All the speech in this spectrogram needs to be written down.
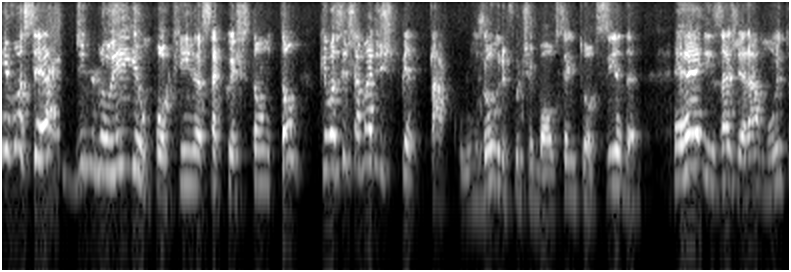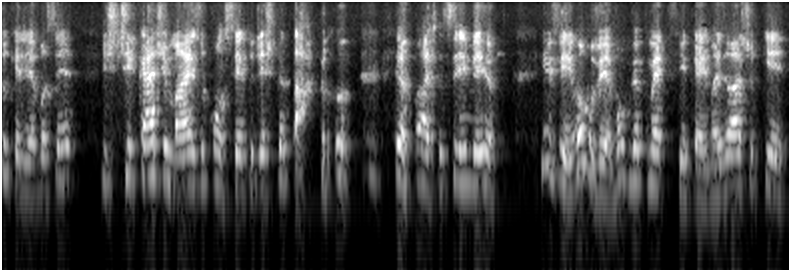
E você diminuir um pouquinho essa questão tão. que você chamar de espetáculo, um jogo de futebol sem torcida, é exagerar muito, querer você esticar demais o conceito de espetáculo. Eu acho assim meio. Enfim, vamos ver, vamos ver como é que fica aí. Mas eu acho que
